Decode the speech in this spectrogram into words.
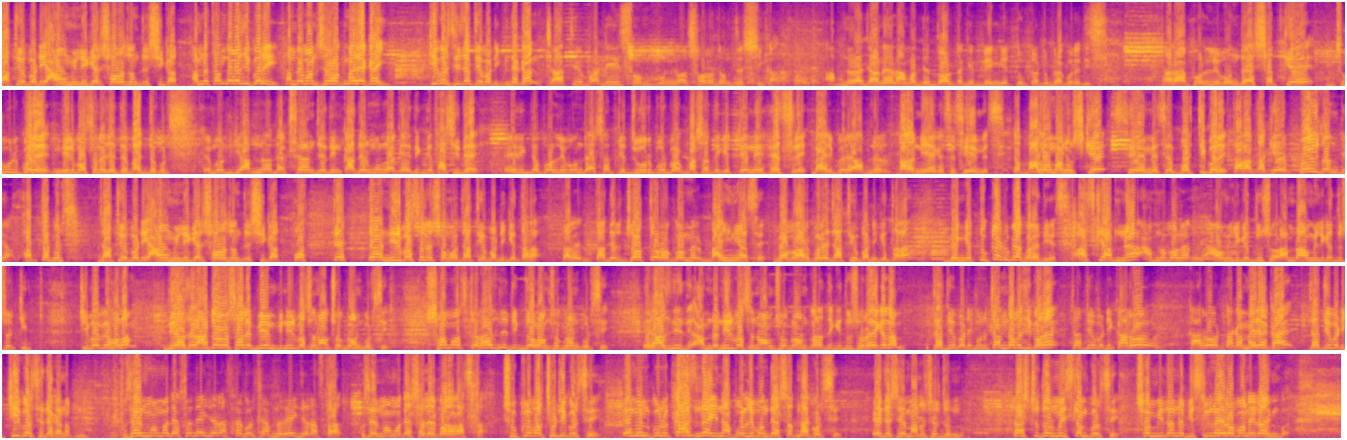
জাতীয় পার্টি আওয়ামী লীগের ষড়যন্ত্রের শিকার। আমরা চান্দাবাজি করি, আমরা মানুষের হক মারে খাই। কি করছি জাতীয় পার্টি? দেখান। জাতীয় পার্টি সম্পূর্ণ ষড়যন্ত্রের শিকার। আপনারা জানেন আমাদের দলটাকে বেঙ্গে টুকরা টুকরা করে দিচ্ছে তারা পল্লীবন্ধু এরশাদকে জোর করে নির্বাচনে যেতে বাধ্য করছে। এমনকি আপনারা দেখছেন যেদিন কাদের মোল্লাকে এদিক দিয়ে ফাঁসি দেয় এই দিক দিয়ে পল্লীবন্ধু এরশাদকে জোরপূর্বক বাসা থেকে টেনে হেসড়ে বাইর করে আপনার তারা নিয়ে গেছে সিএমএস একটা ভালো মানুষকে সিএমএস এ ভর্তি করে তারা তাকে প্রয়োজন দেয়া হত্যা করছে। জাতীয় পার্টি আওয়ামী লীগের ষড়যন্ত্রের শিকার। প্রত্যেকটা নির্বাচনের সময় জাতীয় পার্টিকে তারা তাদের যত রকমের বাহিনী আছে ব্যবহার করে জাতীয় পার্টিকে তারা ভেঙ্গে টুকরা টুকরা করে দিয়েছে। আজকে আপনি আপনি বলেন আওয়ামী লীগের দূষর। আমরা আওয়ামী লীগের দূষর কি, কীভাবে হলাম। দুই সালে বিএনপি নির্বাচনে অংশগ্রহণ করছে। সমস্ত রাজনৈতিক দল অংশগ্রহণ করছে। এই রাজনীতি আমরা নির্বাচনে অংশগ্রহণ করাতে কি দূষর হয়ে গেলাম? জাতীয় পার্টি কোনো চান্দাবাজি করে? জাতীয় পার্টি কারও কারও টাকা মেরে খায়? জাতীয় পার্টি কি করছে দেখেন আপনি? হুসেন মোহাম্মদ এরশাদ এই যে রাস্তা করছে আপনার, এই যে রাস্তা। হুসেন মোহাম্মদ এরশাদের করা রাস্তা। শুক্রবার ছুটি করছে। এমন কোনো কাজ নাই না পল্লীবন্ধু এরশাদ না করছে এই দেশের মানুষের জন্য। রাষ্ট্রধর্ম ইসলাম করছে। সংবিধানে বিসমিল্লাহ রহমান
